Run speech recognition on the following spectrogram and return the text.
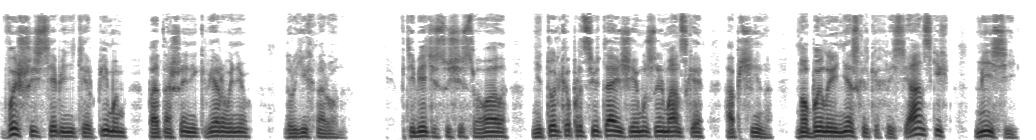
в высшей степени терпимым по отношению к верованию других народов. В Тибете существовала не только процветающая мусульманская община, но было и несколько христианских миссий,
